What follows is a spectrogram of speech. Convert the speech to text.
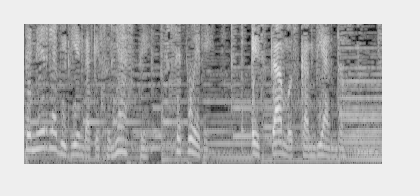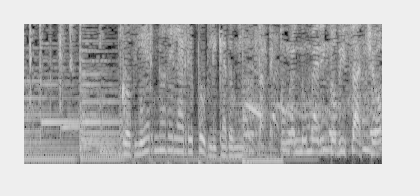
Tener la vivienda que soñaste se puede. Estamos cambiando. Gobierno de la República Dominicana. con el numerito disacho.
